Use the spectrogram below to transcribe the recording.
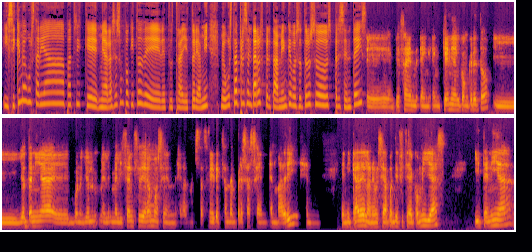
Y sí que me gustaría, Patrick, que me hablases un poquito de, de tu trayectoria. A mí me gusta presentaros, pero también que vosotros os presentéis? Eh, empieza en, Kenia en concreto y yo tenía, eh, bueno, yo me, licencio, digamos, en, Administración y Dirección de Empresas en, Madrid, en, ICADE, en la Universidad Pontificia de Comillas, y tenía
